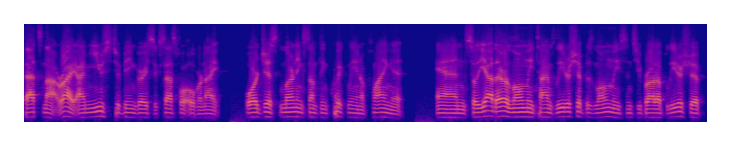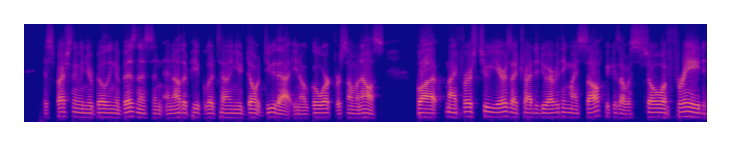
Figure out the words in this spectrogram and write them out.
that's not right. I'm used to being very successful overnight or just learning something quickly and applying it. And so, yeah, there are lonely times. Leadership is lonely since you brought up leadership, especially when you're building a business and, and other people are telling you, don't do that, you know, go work for someone else. But my first two years, I tried to do everything myself because I was so afraid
